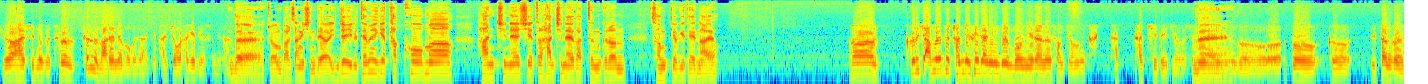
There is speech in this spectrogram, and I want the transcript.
기여할 수 있는 그 틀을, 틀을 마련해 보고자 이렇게 발족을 하게 되었습니다. 네, 좀 발상이신데요. 이제 이를테면 이게 타코마 한친회, 시애틀 한친회 같은 그런 성격이 되나요? 어, 그렇지 아무래도 전직 회장님들 모임이라는 성격은 가, 가, 같이 되죠. 그렇죠. 네. 그, 또, 그, 일단 그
